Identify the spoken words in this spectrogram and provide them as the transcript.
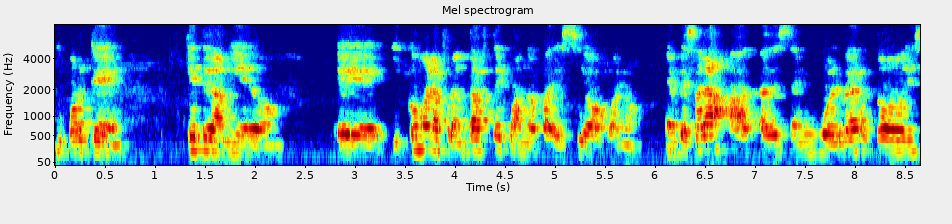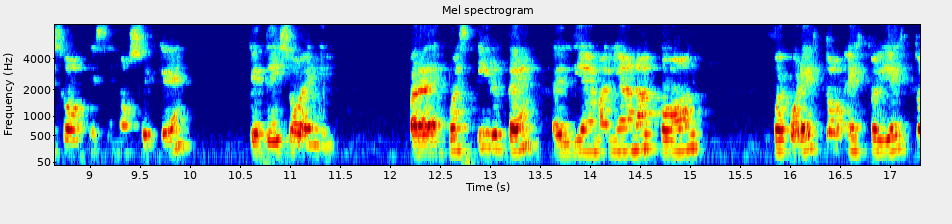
¿Y por qué? ¿Qué te da miedo? Eh, y cómo lo afrontaste cuando apareció, bueno, empezar a, desenvolver todo eso, ese no sé qué, que te hizo venir, para después irte el día de mañana con, fue por esto, esto y esto,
